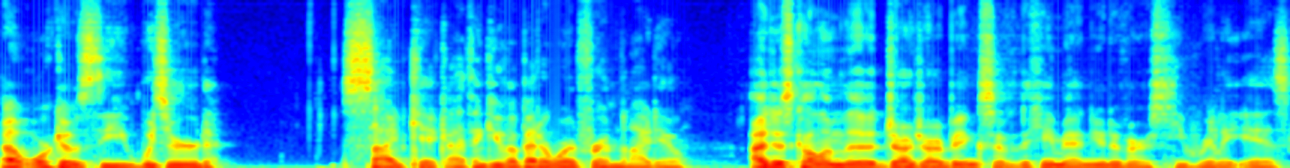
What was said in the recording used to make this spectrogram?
oh, Orko's the wizard sidekick. I think you have a better word for him than I do. I just call him the Jar Jar Binks of the He Man universe. He really is.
